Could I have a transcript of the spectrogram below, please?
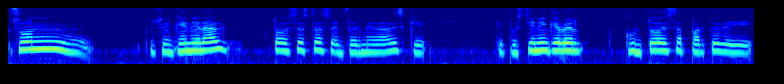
son, pues en general, todas estas enfermedades que, que pues tienen que ver con toda esa parte de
